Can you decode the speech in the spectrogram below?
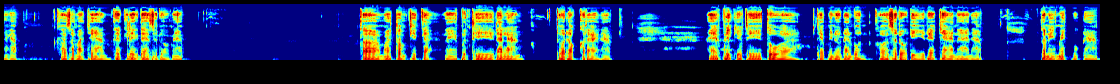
นะครับ ก็สามารถใช้งานเครื่องคิดเลขได้สะดวกนะครับ ก็ไม่ต้องเกะกะในพื้นที่ด้านล่างตัวด็อกก็ได้นะครับ ให้คลิกอยู่ที่ตัวแถบเมนูด้านบนก็สะดวกดีเรียกใช้งานง่ายนะครับ ตัวนี้ macbook นะครับ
